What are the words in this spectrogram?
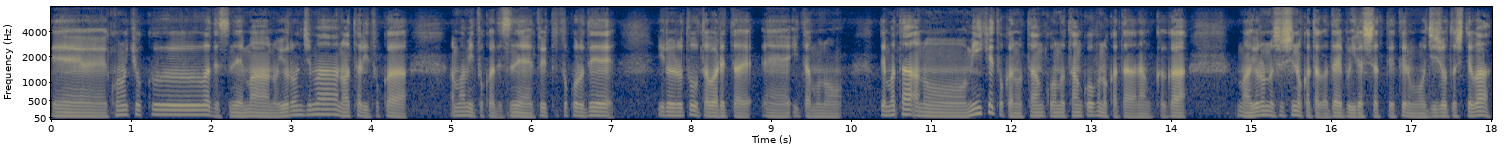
えー、この曲はですね、まあ、あの、与論島のあたりとか、奄美とかですね、といったところで、いろいろと歌われて、えー、いたもの。で、また、あの、三池とかの炭鉱の炭鉱夫の方なんかが、まあ、世論の出身の方がだいぶいらっしゃって、というのも事情としては、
